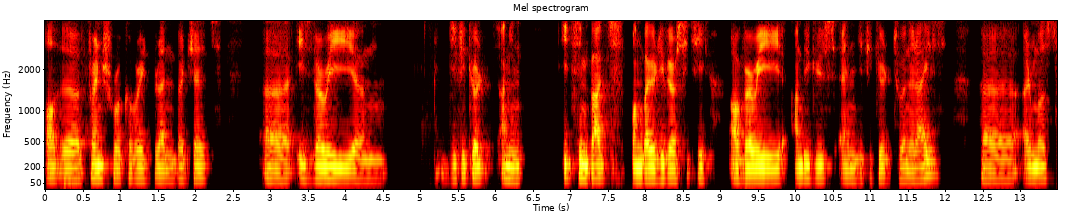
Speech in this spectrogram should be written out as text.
of the French recovery plan budget uh, is very um, difficult. I mean, its impacts on biodiversity are very ambiguous and difficult to analyze. Uh, almost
